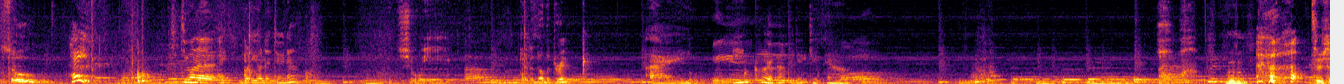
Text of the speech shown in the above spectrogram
So, Hey, do you want to, hey, what do you want to do now? should we get another drink? I think we're about to get kicked out. Touche.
